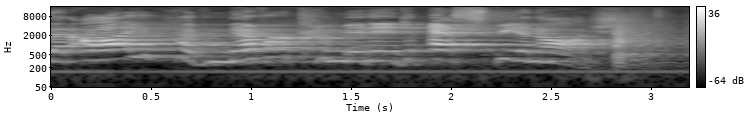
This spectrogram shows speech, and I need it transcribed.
that I have never espionage.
